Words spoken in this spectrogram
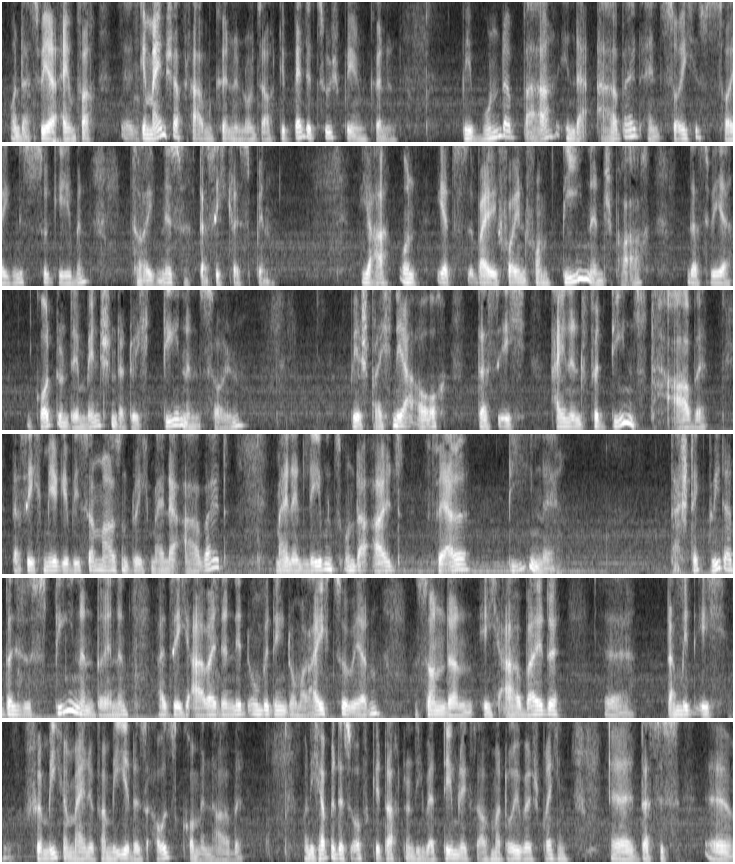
Und dass wir einfach äh, Gemeinschaft haben können, uns auch die Bälle zuspielen können. Wie wunderbar in der Arbeit ein solches Zeugnis zu geben, Zeugnis, dass ich Christ bin. Ja, und jetzt, weil ich vorhin vom Dienen sprach, dass wir Gott und den Menschen dadurch dienen sollen, wir sprechen ja auch, dass ich einen Verdienst habe, dass ich mir gewissermaßen durch meine Arbeit meinen Lebensunterhalt verdiene. Da steckt wieder dieses Dienen drinnen. Also ich arbeite nicht unbedingt, um reich zu werden, sondern ich arbeite, äh, damit ich für mich und meine Familie das Auskommen habe. Und ich habe mir das oft gedacht und ich werde demnächst auch mal drüber sprechen, äh, dass es äh,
